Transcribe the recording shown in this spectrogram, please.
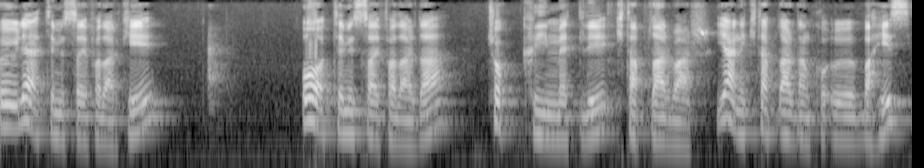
öyle temiz sayfalar ki o temiz sayfalarda çok kıymetli kitaplar var. Yani kitaplardan e, bahis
